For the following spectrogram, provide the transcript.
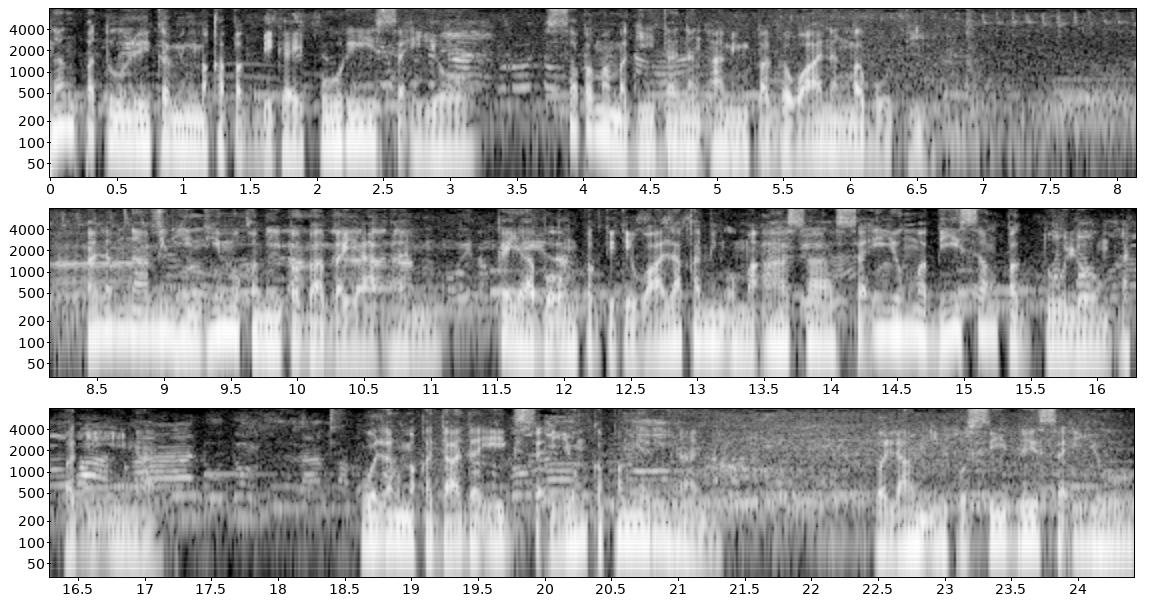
nang patuloy kaming makapagbigay puri sa iyo sa pamamagitan ng aming paggawa ng mabuti. Alam naming hindi mo kami pababayaan, kaya buong pagtitiwala kaming umaasa sa iyong mabisang pagtulong at pag-iingat. Walang makadadaig sa iyong kapangyarihan. Walang imposible sa iyo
